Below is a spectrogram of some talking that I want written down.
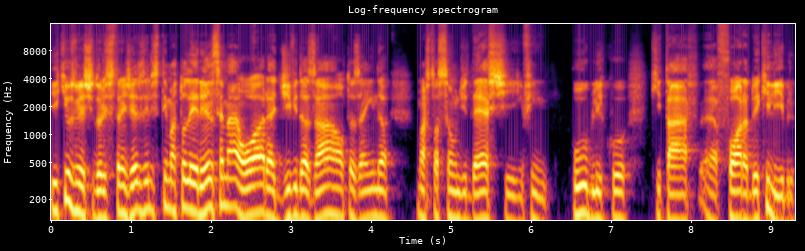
e que os investidores estrangeiros eles têm uma tolerância maior a dívidas altas, ainda uma situação de déficit, enfim, público que está é, fora do equilíbrio.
